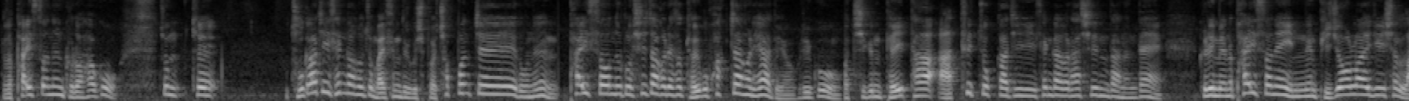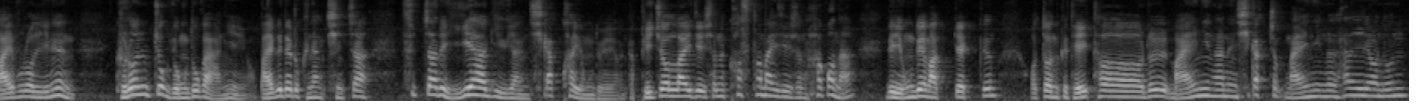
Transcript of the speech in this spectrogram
그래서 Python은 그러하고 좀 이렇게 두 가지 생각을 좀 말씀드리고 싶어요. 첫 번째로는 Python으로 시작을 해서 결국 확장을 해야 돼요. 그리고 지금 데이터 아트 쪽까지 생각을 하신다는데 그러면 Python에 있는 visualization 라이브러리는 그런 쪽 용도가 아니에요. 말 그대로 그냥 진짜 숫자를 이해하기 위한 시각화 용도예요. 그러니까 visualization을 customization 하거나 내 용도에 맞게끔 어떤 그 데이터를 mining하는 시각적 mining을 하려는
